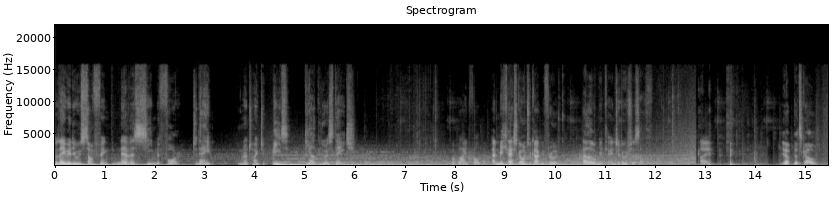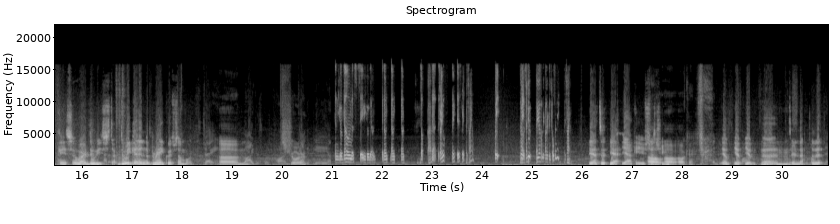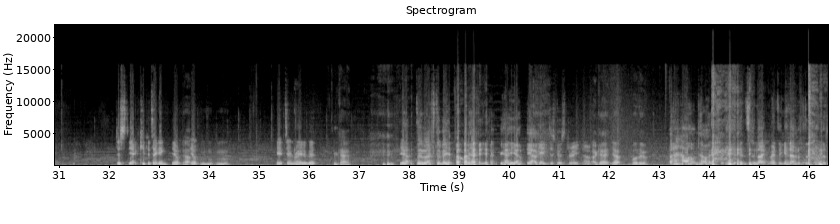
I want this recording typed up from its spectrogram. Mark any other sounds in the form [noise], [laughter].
Today we're doing something never seen before. Today, I'm gonna try to beat the Alpe d'Huez stage. But blindfolded. And Mika is going to guide me through it. Hello Mika, introduce yourself. Hi. [laughs] Yep, let's go. Okay, so where do we start? Do we get in the break with someone? Um, sure. Yeah, to, yeah, yeah. Okay, you're Oh, switching. oh, okay. [laughs] Yep, yep, yep. Uh, Mhm. Turn left a bit. Just yeah, keep attacking. Yep, Yep. yep. Mm-hmm, mm-hmm. Okay, turn right a bit. Okay. [laughs] Yeah, turn left a bit. [laughs] yeah. yeah, yep, yeah. Okay, just go straight now. Okay. Yep. We'll do. oh no, it's, it's a nightmare to get out of the tunnel.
